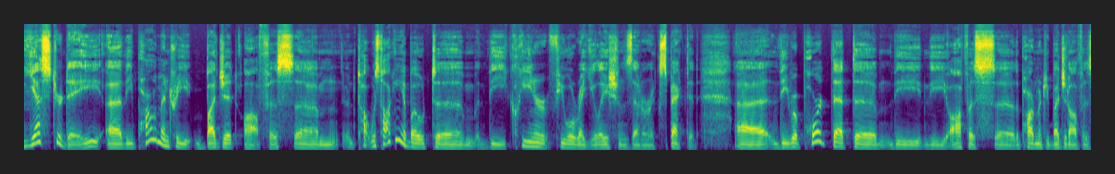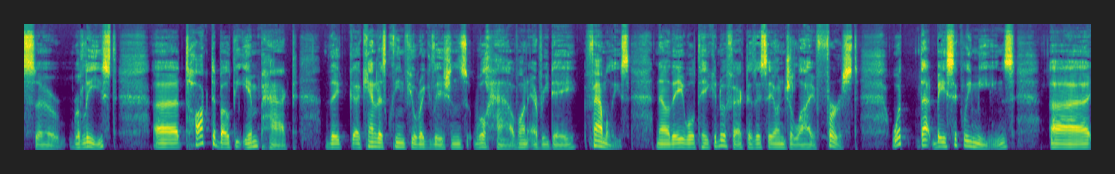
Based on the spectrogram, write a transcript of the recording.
Yesterday, uh, the Parliamentary Budget Office um, ta- was talking about um, the cleaner fuel regulations that are expected. Uh, the report that uh, the the office, uh, the Parliamentary Budget Office, uh, released uh, talked about the impact the Canada's clean fuel regulations will have on everyday families. Now, they will take into effect, as I say, on July 1st. What that basically means uh,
